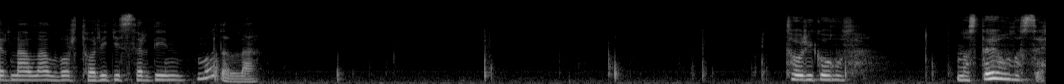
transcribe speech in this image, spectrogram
Գրնալալ որ թորիգի սրդին մոդալա։ Թորի գողուլ։ Նստե ու լսե։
